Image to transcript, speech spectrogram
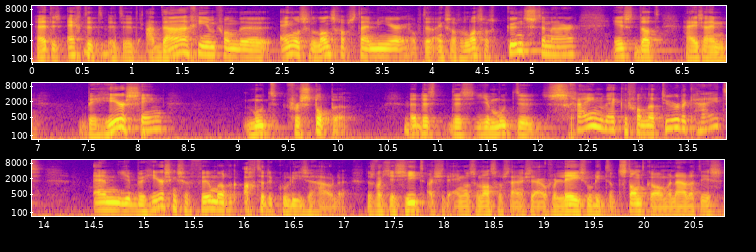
Het is echt het, het, het adagium van de Engelse landschapstuinier, of de Engelse landschapskunstenaar, is dat hij zijn beheersing moet verstoppen. Dus, dus je moet de schijn wekken van natuurlijkheid en je beheersing zoveel mogelijk achter de coulissen houden. Dus wat je ziet als je de Engelse landschapstuin, als je daarover leest hoe die tot stand komen, nou dat is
